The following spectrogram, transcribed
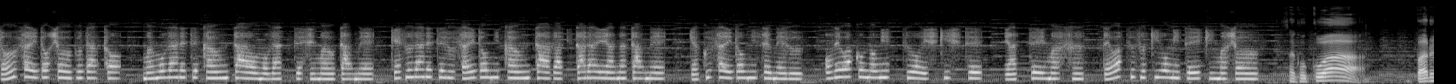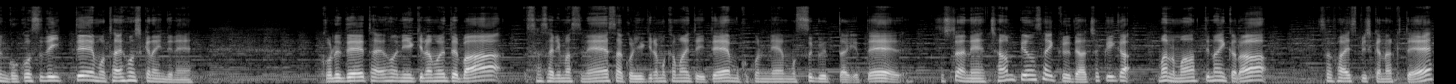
同サイド勝負だと、守られてカウンターをもらってしまうため、削られてるサイドにカウンターが来たら嫌なため、逆サイドに攻める。俺はこの3つを意識して、やっています。では続きを見ていきましょう。さあ、ここは、バルーン5コスで行って、もう大砲しかないんでね。これで大砲に雪玉打てば刺さりますね。さあ、これ雪玉構えていて、もうここにね、もうすぐ打ってあげて、そしたらね、チャンピオンサイクルでアチャクイがまだ回ってないから、さあ、ファイスピしかなくて、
